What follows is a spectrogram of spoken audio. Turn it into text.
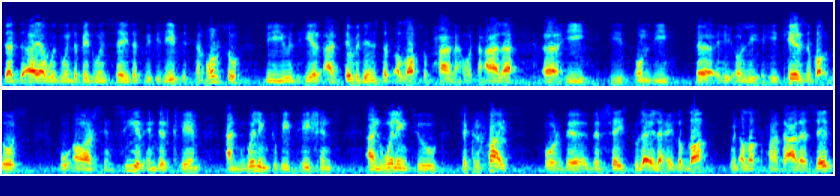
that the ayah would when the Bedouins say that we believe, it can also be used here as evidence that Allah subhanahu wa ta'ala, uh, he is only, uh, he only, he cares about those who are sincere in their claim and willing to be patient and willing to sacrifice for the, their sake to la ilaha illallah when Allah subhanahu wa ta'ala said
